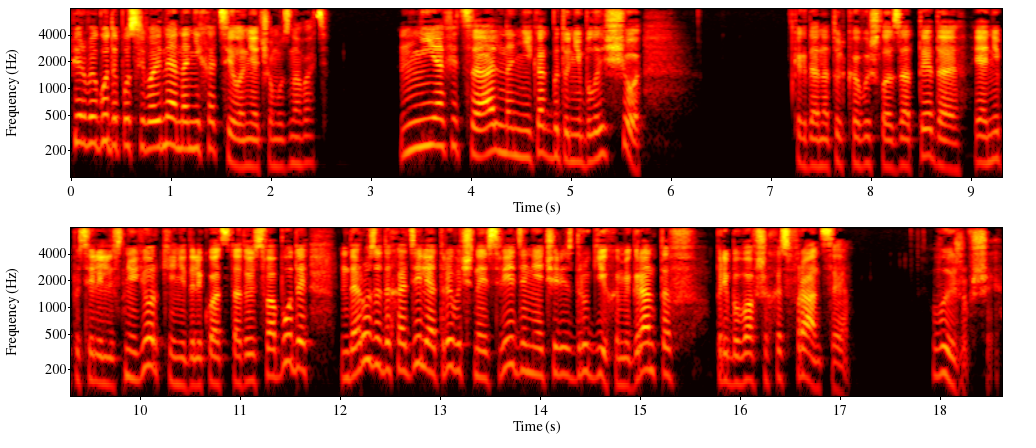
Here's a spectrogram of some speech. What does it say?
Первые годы после войны она не хотела ни о чем узнавать. Ни официально, ни как бы то ни было еще – когда она только вышла за Теда, и они поселились в Нью-Йорке, недалеко от Статуи Свободы, до Розы доходили отрывочные сведения через других эмигрантов, прибывавших из Франции. Выжившие.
